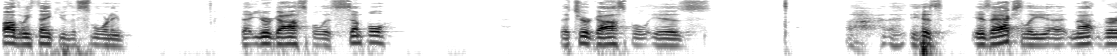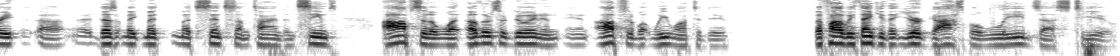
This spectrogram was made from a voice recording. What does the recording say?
Father, we thank you this morning that your gospel is simple, that your gospel is, uh, is, is actually uh, not very, uh, doesn't make much, much sense sometimes and seems opposite of what others are doing and, and opposite of what we want to do. But Father, we thank you that your gospel leads us to you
